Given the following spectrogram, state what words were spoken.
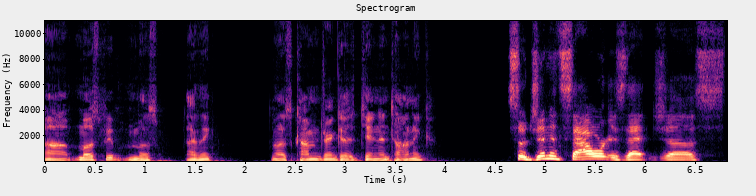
Uh, most people, most I think, the most common drink is gin and tonic. So gin and sour is that just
